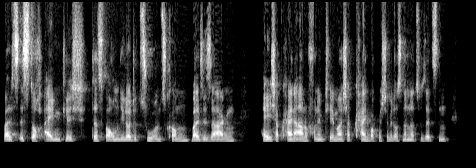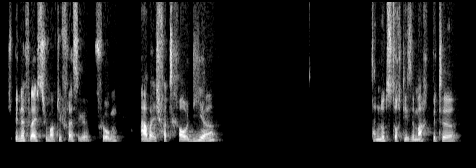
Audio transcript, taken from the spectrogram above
weil es ist doch eigentlich das, warum die Leute zu uns kommen, weil sie sagen, hey, ich habe keine Ahnung von dem Thema, ich habe keinen Bock, mich damit auseinanderzusetzen. Ich bin da vielleicht schon mal auf die Fresse geflogen, aber ich vertraue dir, dann nutzt doch diese Macht bitte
